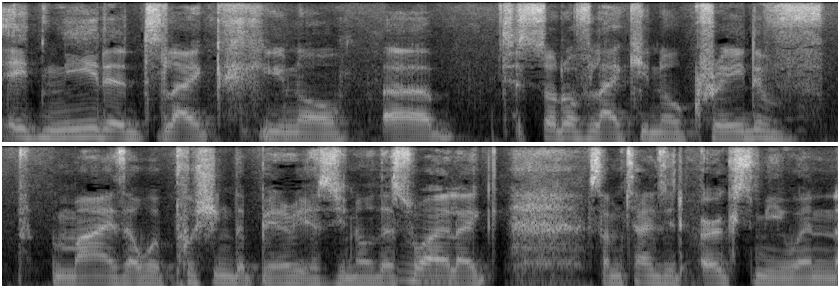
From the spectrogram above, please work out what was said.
it needed like you know uh, sort of like you know creative minds that were pushing the barriers. You know that's Mm. why like sometimes it irks me when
